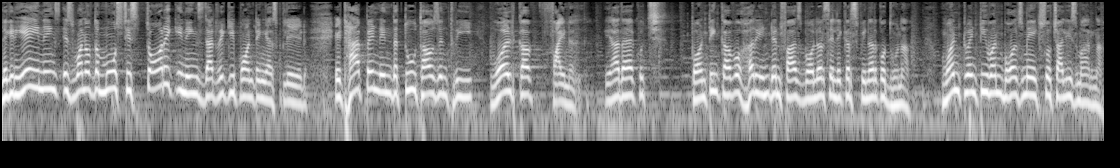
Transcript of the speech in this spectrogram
लेकिन ये innings is one of the most historic innings that Ricky Ponting has played it happened in the 2003 world cup final याद आया कुछ? पॉन्टिंग का वो हर इंडियन फास्ट बॉलर से लेकर स्पिनर को धोना। 121 बॉल्स में 140 मारना।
